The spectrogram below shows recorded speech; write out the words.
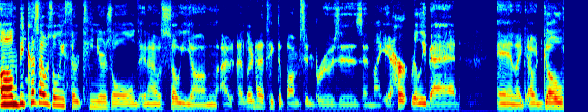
Um, because I was only 13 years old and I was so young, I, I learned how to take the bumps and bruises, and like it hurt really bad. And like I would go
